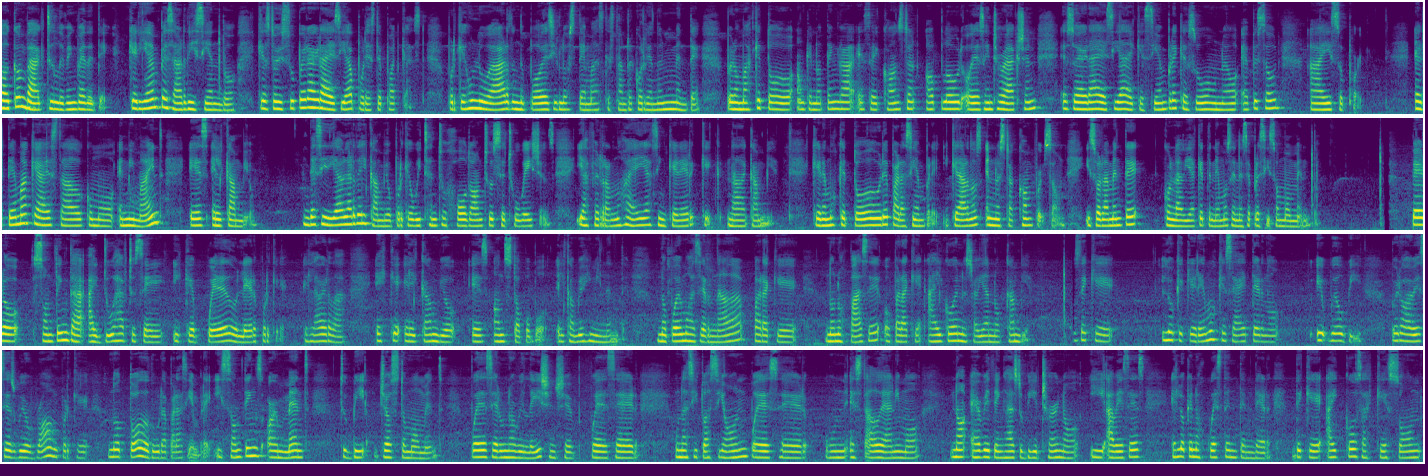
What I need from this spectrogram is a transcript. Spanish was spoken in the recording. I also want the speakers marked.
Speaker 1: Welcome back to Living by the Day. Quería empezar diciendo que estoy súper agradecida por este podcast, porque es un lugar donde puedo decir los temas que están recorriendo en mi mente, pero más que todo, aunque no tenga ese constant upload o esa interaction, estoy agradecida de que siempre que subo un nuevo episode hay support. El tema que ha estado como en mi mind es el cambio. Decidí hablar del cambio porque we tend to hold on to situations y aferrarnos a ellas sin querer que nada cambie. Queremos que todo dure para siempre y quedarnos en nuestra comfort zone y solamente con la vida que tenemos en ese preciso momento. Pero something that I do have to say y que puede doler porque es la verdad es que el cambio es unstoppable, el cambio es inminente. No podemos hacer nada para que no nos pase o para que algo en nuestra vida no cambie. De que lo que queremos que sea eterno, it will be, pero a veces we're wrong porque no todo dura para siempre y some things are meant to be just a moment. Puede ser una relationship, puede ser una situación, puede ser un estado de ánimo. Not everything has to be eternal y a veces es lo que nos cuesta entender de que hay cosas que son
